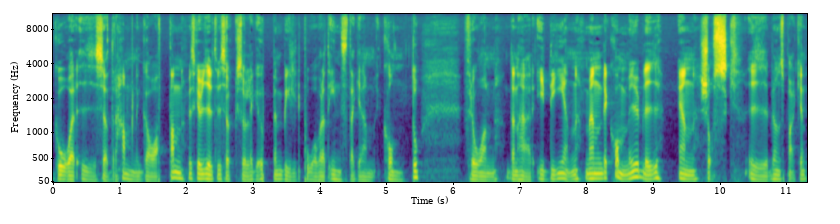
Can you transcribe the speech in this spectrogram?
går i Södra Hamngatan. Vi ska ju givetvis också lägga upp en bild på vårt Instagram-konto från den här idén. Men det kommer ju bli en kiosk i Brunnsparken.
